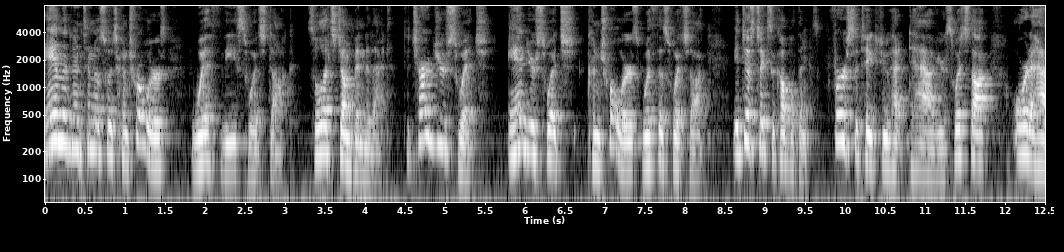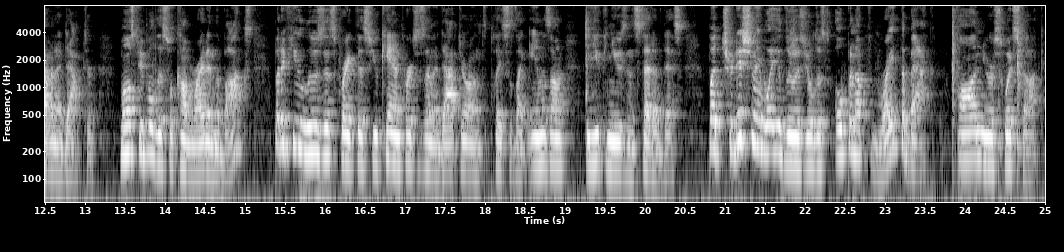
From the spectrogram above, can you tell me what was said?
and the Nintendo Switch controllers with the Switch dock? So let's jump into that. To charge your Switch and your Switch controllers with the Switch dock, it just takes a couple things. First, it takes you to have your Switch dock or to have an adapter. Most people, this will come right in the box, but if you lose this, break this, you can purchase an adapter on places like Amazon that you can use instead of this. But traditionally what you'll do is you'll just open up right the back on your Switch dock.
